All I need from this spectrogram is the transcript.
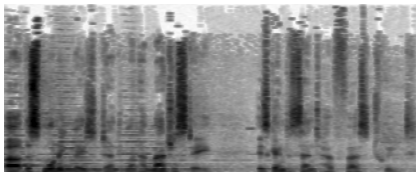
uh, this morning, ladies and gentlemen, Her Majesty is going to send her first tweet.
